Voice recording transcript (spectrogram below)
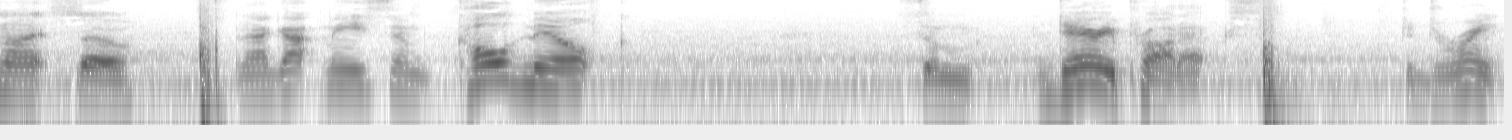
night, so... And I got me some cold milk, some dairy products to drink.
